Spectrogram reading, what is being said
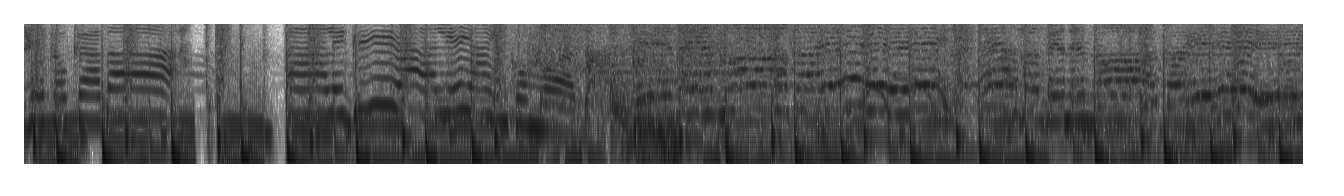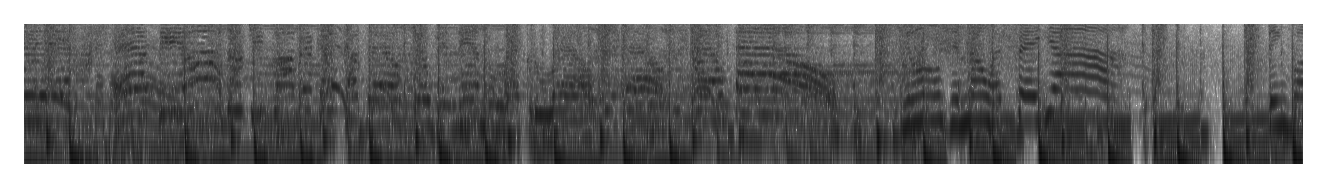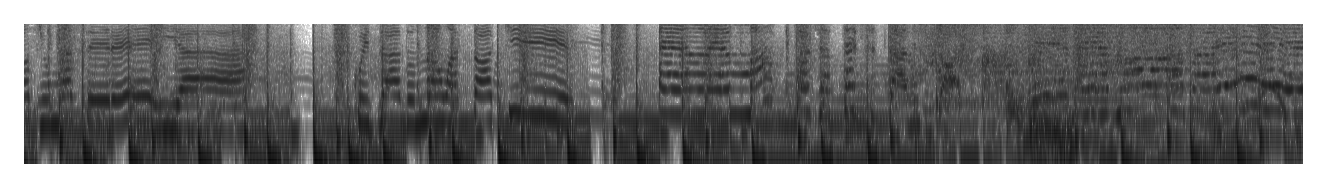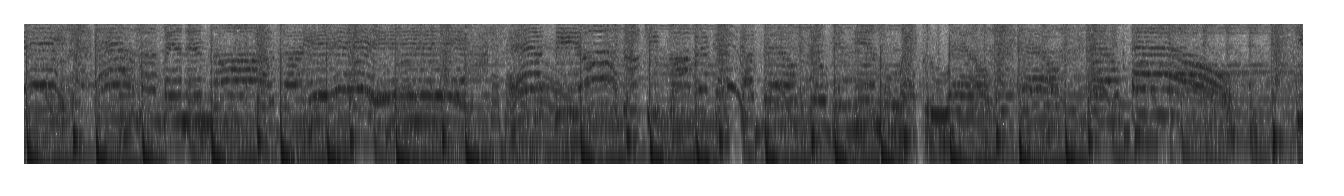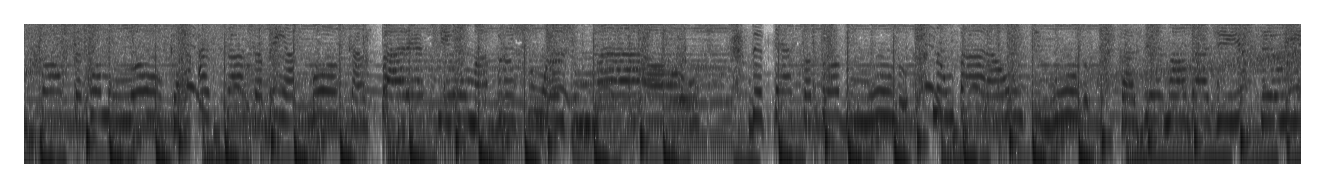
recalcada. A alegria alheia incomoda. Não a toque. Fazer maldade é seu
